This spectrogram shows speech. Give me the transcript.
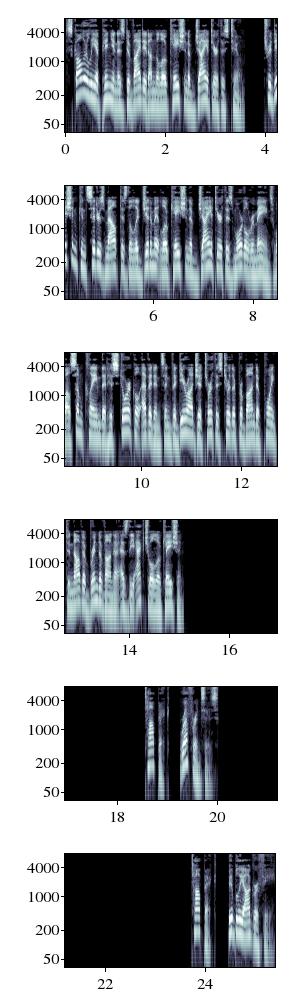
Scholarly opinion is divided on the location of Jayatirtha's tomb. Tradition considers Malkhed as the legitimate location of Jayatirtha's mortal remains while some claim that historical evidence and Vadiraja Tirtha's Tirthaprabandha point to Nava Brindavana as the actual location. References Bibliography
